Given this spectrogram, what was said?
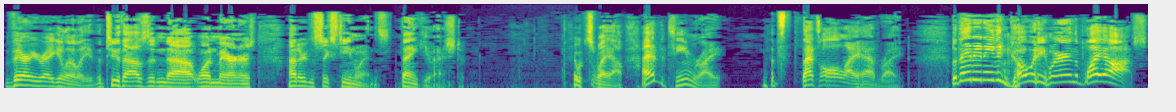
very regularly. The 2001 Mariners, 116 wins. Thank you, Ashton. It was way off. I had the team right. That's, that's all I had right. But they didn't even go anywhere in the playoffs.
